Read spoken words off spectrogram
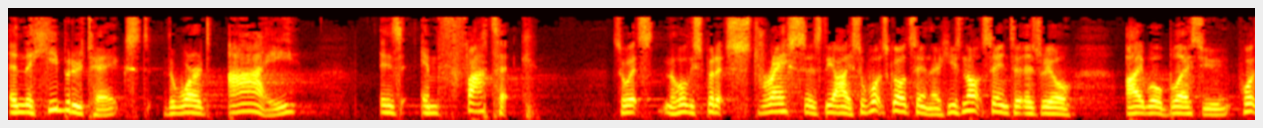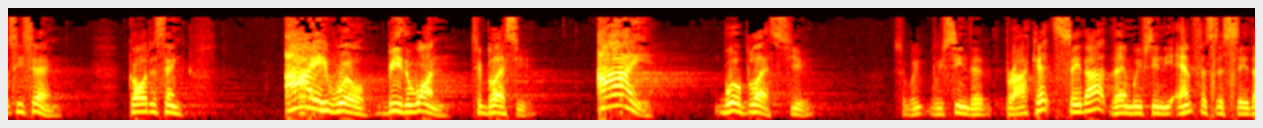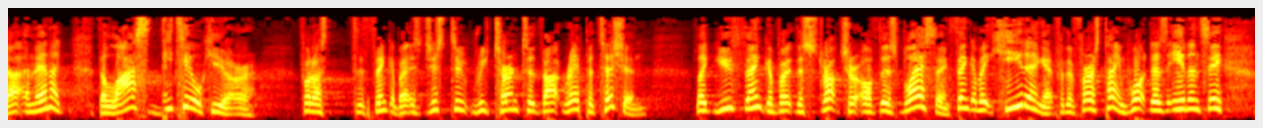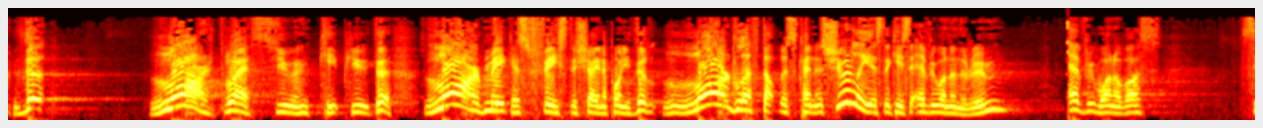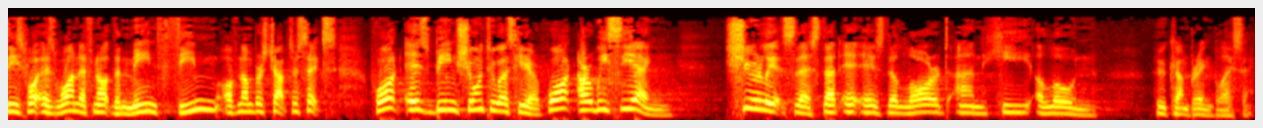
In the Hebrew text, the word I is emphatic. So it's, the Holy Spirit stresses the I. So what's God saying there? He's not saying to Israel, I will bless you. What's he saying? God is saying, I will be the one to bless you. I will bless you. So we, have seen the brackets say that, then we've seen the emphasis say that, and then I, the last detail here for us to think about is just to return to that repetition. Like you think about the structure of this blessing. Think about hearing it for the first time. What does Aaron say? The Lord bless you and keep you. The Lord make his face to shine upon you. The Lord lift up his kindness. Surely it's the case that everyone in the room, every one of us, sees what is one, if not the main theme of Numbers chapter 6. What is being shown to us here? What are we seeing? Surely it's this, that it is the Lord and He alone who can bring blessing.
